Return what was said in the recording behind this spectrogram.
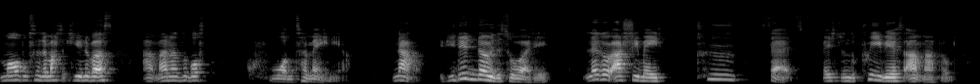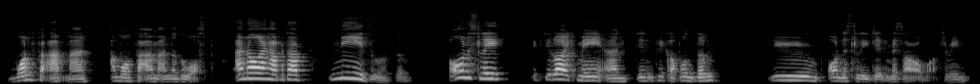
Marvel Cinematic Universe, Ant-Man and the Wasp, Quantumania. Now, if you didn't know this already, LEGO actually made two sets based on the previous Ant-Man films. One for Ant-Man, and one for Ant-Man and the Wasp. And I happen to have neither of them. But honestly, if you like me and didn't pick up on them, you honestly didn't miss out on much. I mean,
